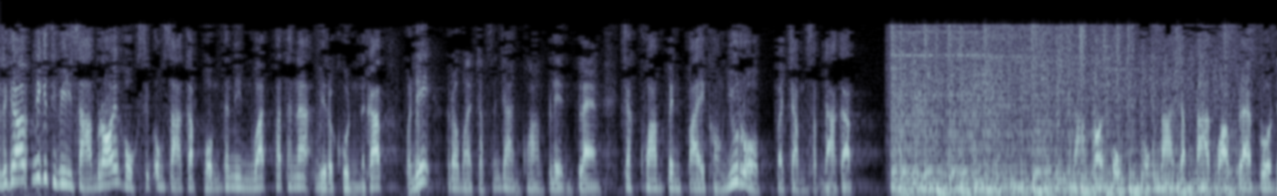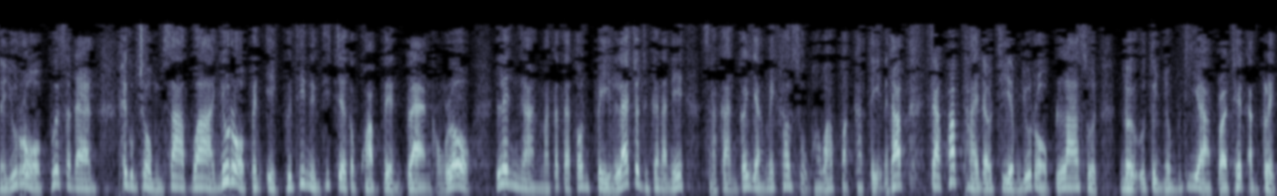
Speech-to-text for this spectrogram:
วัสดีครับนี่คือทีวี 360 องศากับผมธนินวัฒน์พัฒนาวีรคุณนะครับ วันนี้เรามาจับสัญญาณความเปลี่ยนแปลงจากความเป็นไปของยุโรปประจำสัปดาห์ครับ 360 องศาจับตาความแปรปรวนในยุโรป เพื่อแสดงให้คุณผู้ชมทราบว่ายุโรปเป็นอีกพื้นที่หนึ่งที่เจอกับความเปลี่ยนแปลงของโลก เล่นงานมาตั้งแต่ต้นปี และจนถึงขณะนี้สถานการณ์ก็ยังไม่เข้าสู่ภาวะปกตินะครับจากภาพถ่ายดาวเทียมยุโรปล่าสุด โดยอุตุนิยมวิทยาประเทศอังกฤษ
